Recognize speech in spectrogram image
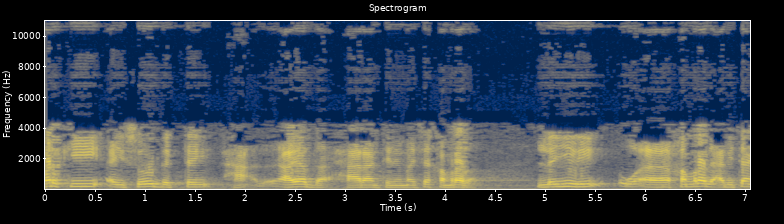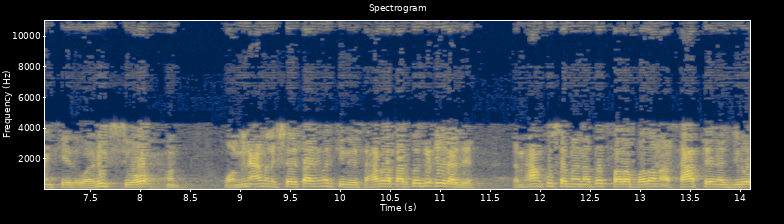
markii ay soo degtay ayada xaaraantinimaysay khamrada la yiri khamrada cabitaankeeda waa rijsi waa wax xun waa min camal shayطaani markii la saxaabada qaarkood waxay yihahdeen maxaan ku samaynaa dad fara badan asxaabteena jiro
